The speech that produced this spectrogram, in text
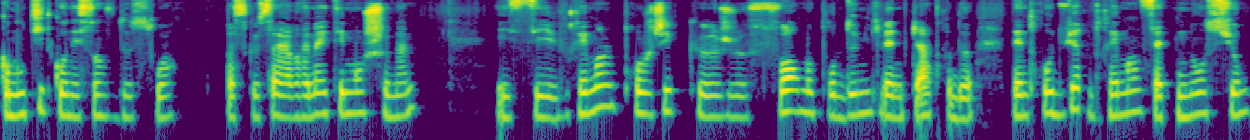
comme outil de connaissance de soi, parce que ça a vraiment été mon chemin. Et c'est vraiment le projet que je forme pour 2024, d'introduire vraiment cette notion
